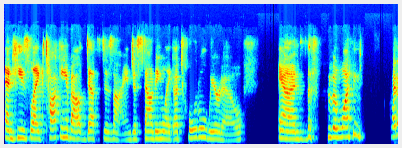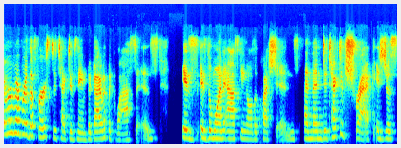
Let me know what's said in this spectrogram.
And he's like talking about death design, just sounding like a total weirdo. And the, the one, I don't remember the first detective's name, the guy with the glasses is is the one asking all the questions. And then Detective Schreck is just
